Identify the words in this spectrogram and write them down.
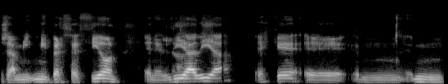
O sea, mi, percepción en el día a día es que mm, mm,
